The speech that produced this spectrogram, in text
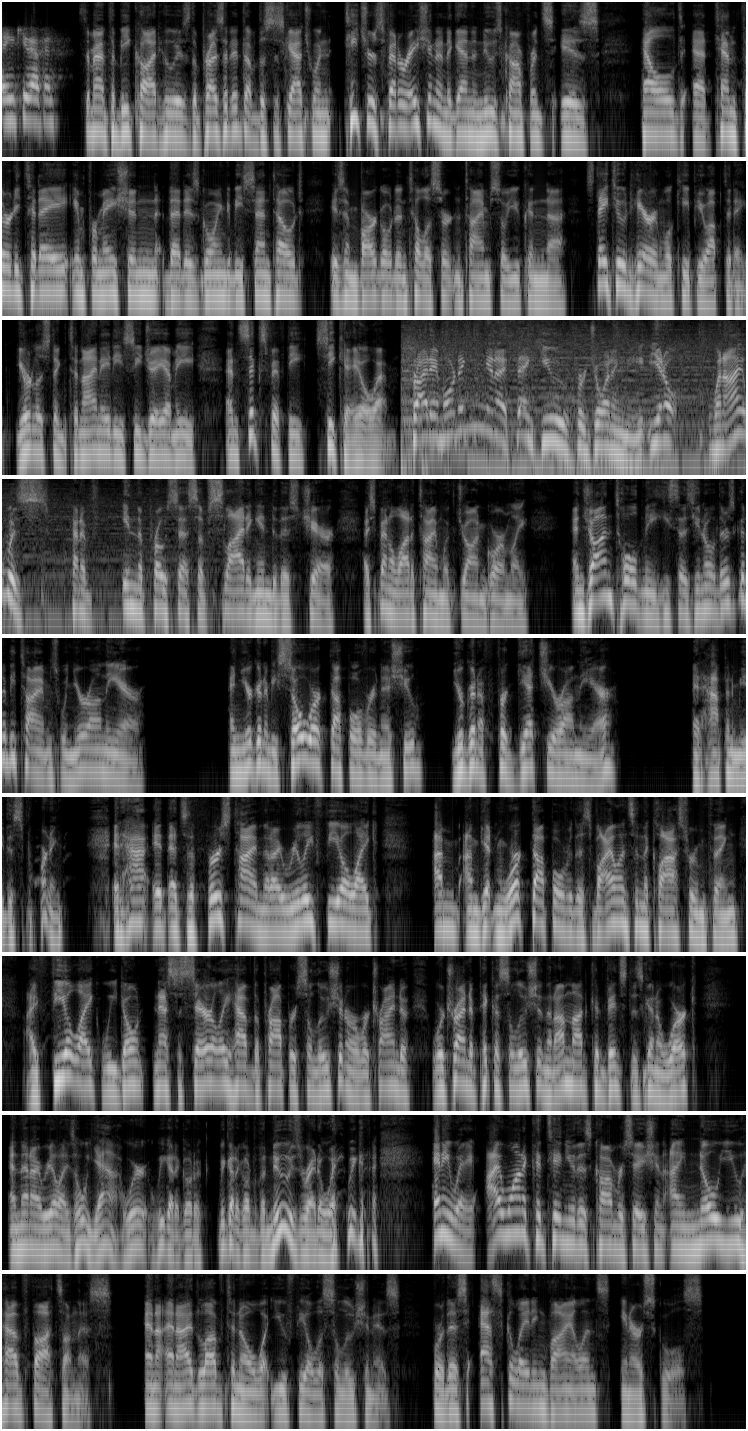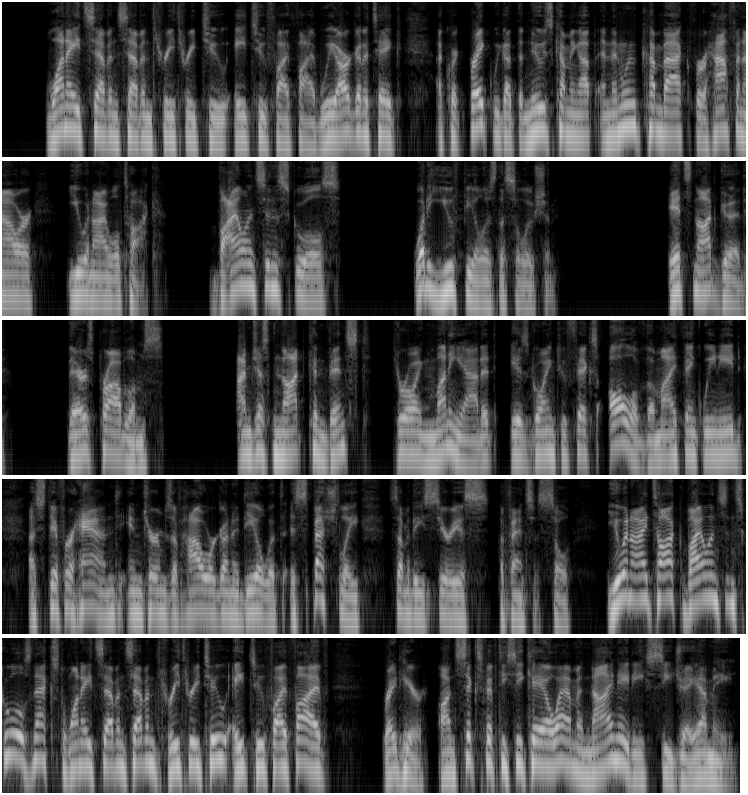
Thank you, Evan. Samantha Becotte, who is the president of the Saskatchewan Teachers Federation. And again, a news conference is held at 1030 today. Information that is going to be sent out is embargoed until a certain time. So you can uh, stay tuned here and we'll keep you up to date. You're listening to 980 CJME and 650 CKOM. Friday morning, and I thank you for joining me. You know, when I was kind of in the process of sliding into this chair. I spent a lot of time with John Gormley. And John told me, he says, you know, there's going to be times when you're on the air and you're going to be so worked up over an issue, you're going to forget you're on the air. It happened to me this morning. It ha- it, it's the first time that I really feel like I'm I'm getting worked up over this violence in the classroom thing. I feel like we don't necessarily have the proper solution or we're trying to we're trying to pick a solution that I'm not convinced is going to work. And then I realize, "Oh yeah, we're we got to go to we got to go to the news right away." We gotta, Anyway, I want to continue this conversation. I know you have thoughts on this. And and I'd love to know what you feel the solution is for this escalating violence in our schools. 1 332 8255. We are going to take a quick break. We got the news coming up. And then when we come back for half an hour, you and I will talk. Violence in schools. What do you feel is the solution? It's not good. There's problems. I'm just not convinced throwing money at it is going to fix all of them. I think we need a stiffer hand in terms of how we're going to deal with, especially some of these serious offenses. So, you and I talk violence in schools next, 1 332 8255, right here on 650 CKOM and 980 CJME.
